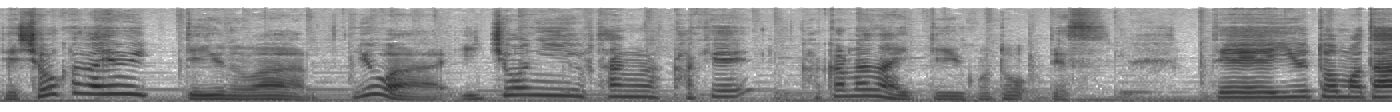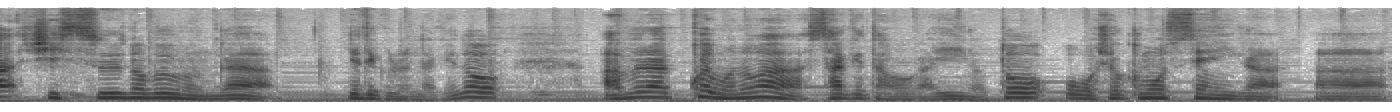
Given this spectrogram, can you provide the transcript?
で消化が良いっていうのは要は胃腸に負担がかけかからないっていうことです。で言うとまた脂質の部分が出てくるんだけど脂っこいものは避けた方がいいのと食物繊維があ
